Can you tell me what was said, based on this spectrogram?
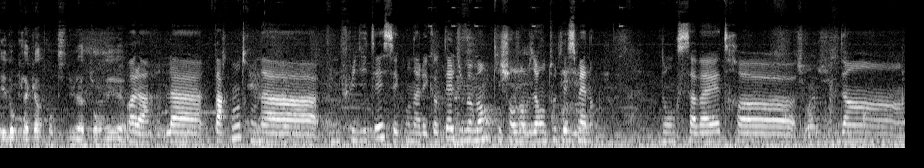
Et donc la carte continue à tourner. euh, Voilà. La... Par contre, on a une fluidité, c'est qu'on a les cocktails du moment qui changent environ toutes les semaines. Donc ça va être euh, d'un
